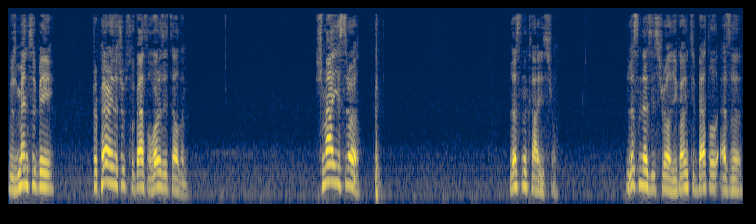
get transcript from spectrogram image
who's meant to be preparing the troops for battle, what does he tell them? Shema Yisrael. Listen, Klal Yisrael. Listen as Israel, you're going to battle as a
